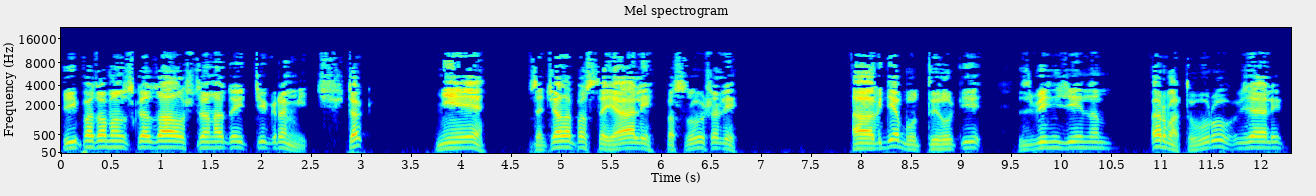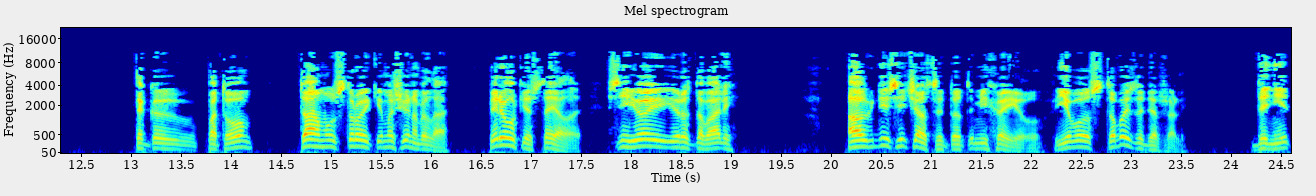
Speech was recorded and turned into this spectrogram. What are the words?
И потом он сказал, что надо идти громить, так? Не, сначала постояли, послушали. А где бутылки с бензином? Арматуру взяли. Так э, потом... Там у стройки машина была. В переулке стояла. С нее и раздавали. — А где сейчас этот Михаил? Его с тобой задержали? — Да нет,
